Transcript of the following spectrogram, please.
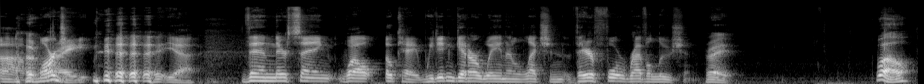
uh, margin, yeah. Then they're saying, well, okay, we didn't get our way in an election, therefore revolution. Right. Well,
